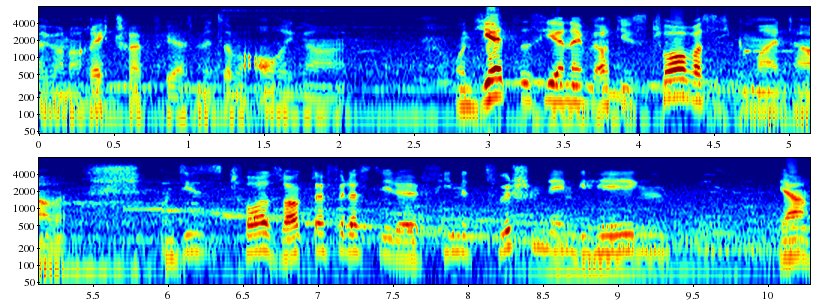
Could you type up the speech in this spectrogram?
habe ich auch noch Rechtschreibfehler, ist mir jetzt aber auch egal. Und jetzt ist hier nämlich auch dieses Tor, was ich gemeint habe. Und dieses Tor sorgt dafür, dass die Delfine zwischen den Gehegen, ja,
